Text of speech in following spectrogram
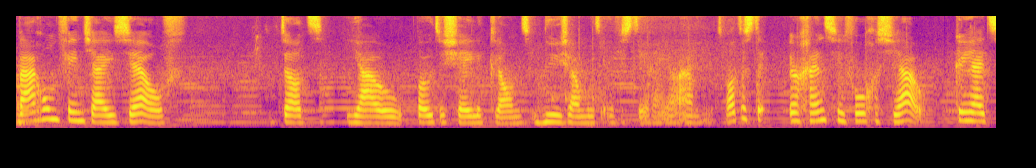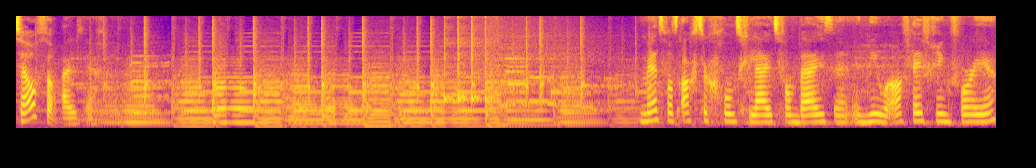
Waarom vind jij zelf dat jouw potentiële klant nu zou moeten investeren in jouw aanbod? Wat is de urgentie volgens jou? Kun jij het zelf wel uitleggen? Met wat achtergrondgeluid van buiten een nieuwe aflevering voor je.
